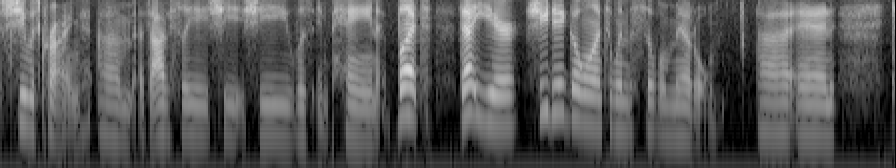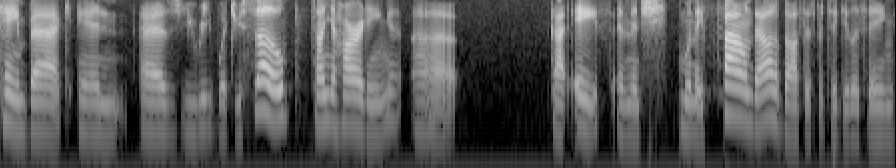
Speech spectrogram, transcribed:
she was crying um, as obviously she she was in pain but that year she did go on to win the silver medal uh, and came back, and as you reap what you sow, Tonya Harding uh, got eighth, and then she, when they found out about this particular thing,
